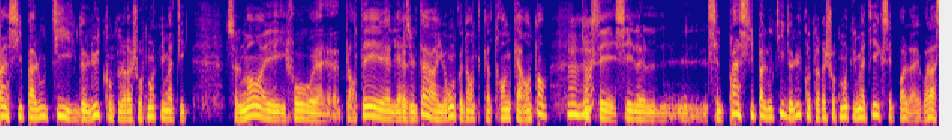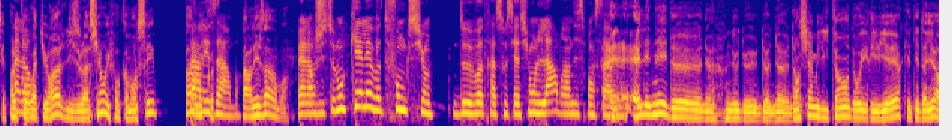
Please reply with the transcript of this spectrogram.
principal outil de lutte contre le réchauffement climatique. Seulement, il faut euh, planter, les résultats arriveront que dans 30-40 ans. Mhm. Donc c'est le, principal outil de lutte contre le réchauffement climatique. C'est pas le- voilà, c'est pas le covoiturage, l'isolation. Il faut commencer par, Par le les arbres. par les arbres. Mais alors justement, quelle est votre fonction de votre association, l'Arbre Indispensable? Elle, elle est née de, de, de- d'anciens militants d'eau et rivière qui étaient d'ailleurs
